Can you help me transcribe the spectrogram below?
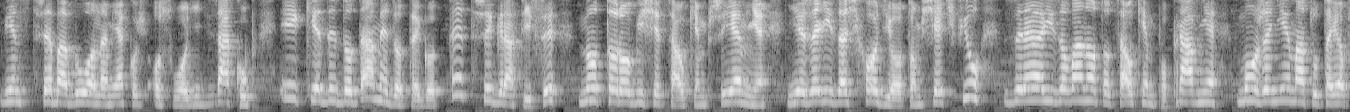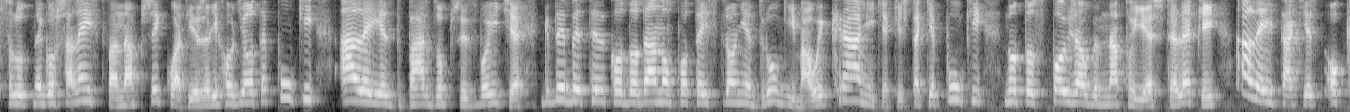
więc trzeba było nam jakoś osłodzić zakup. I kiedy dodamy do tego te trzy gratisy, no to robi się całkiem przyjemnie. Jeżeli zaś chodzi o tą sieć Fiu, zrealizowano to całkiem poprawnie. Może nie ma tutaj absolutnego szaleństwa, na przykład jeżeli chodzi o te półki, ale jest bardzo przyzwoicie. Gdyby tylko dodano po tej stronie drugi mały kramik, jakieś takie półki, no to spojrzałbym na to jeszcze lepiej, ale i tak jest ok.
